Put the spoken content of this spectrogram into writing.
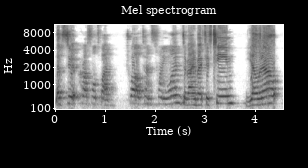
let's do it. Cross multiply. 12 times 21 divided by 15. Yell it out.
